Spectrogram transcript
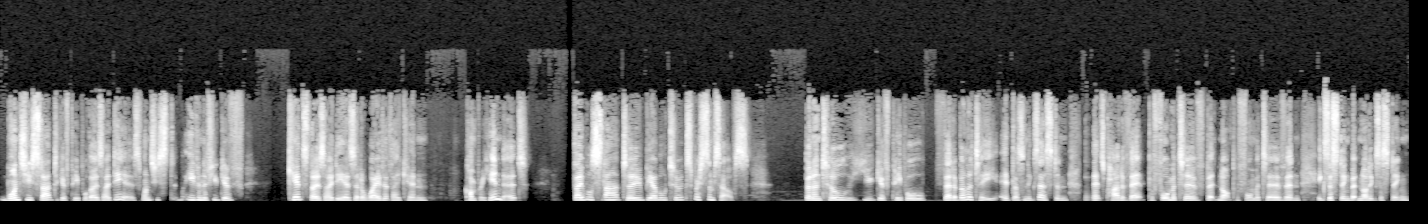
once you start to give people those ideas, once you, st- even if you give kids those ideas in a way that they can comprehend it, they will start to be able to express themselves. But until you give people that ability, it doesn't exist. And that's part of that performative but not performative and existing but not existing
